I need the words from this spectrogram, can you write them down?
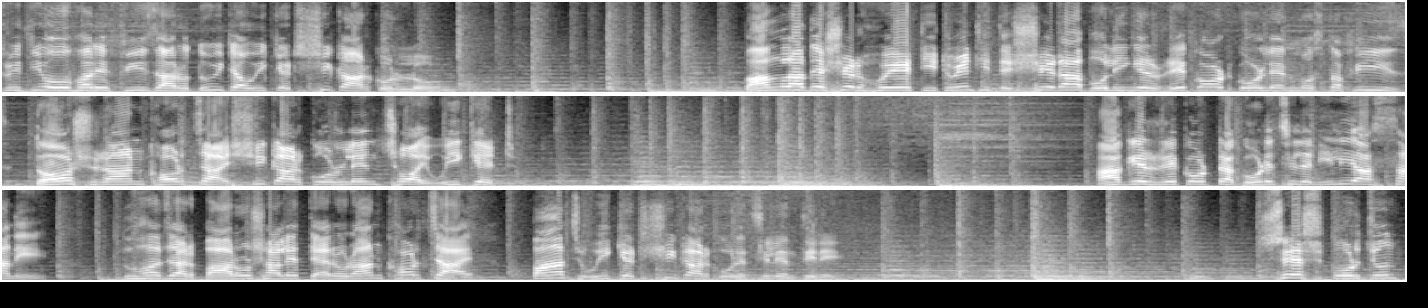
তৃতীয় ওভারে ফিজ আরও দুইটা উইকেট শিকার করল। বাংলাদেশের হয়ে টি টোয়েন্টিতে সেরা বোলিংয়ের রেকর্ড গড়লেন মোস্তাফিজ। দশ রান খরচায় শিকার করলেন ছয় উইকেট। আগের রেকর্ডটা গড়েছিলেন ইলিয়াস সানি। দু হাজার বারো সালে ১৩ রান খরচায় পাঁচ উইকেট শিকার করেছিলেন তিনি। শেষ পর্যন্ত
